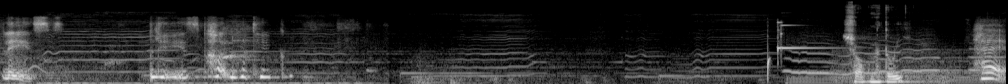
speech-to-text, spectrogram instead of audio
প্লিজ প্লিজ ভালো থেকো। স্বপ্ন তুই? হ্যাঁ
